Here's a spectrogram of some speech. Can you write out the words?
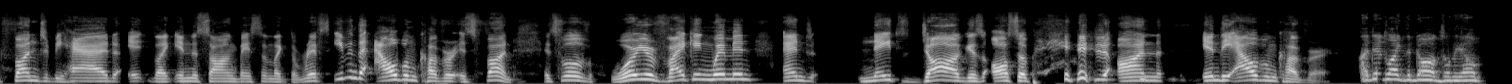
fun to be had it like in the song based on like the riffs even the album cover is fun it's full of warrior viking women and nate's dog is also painted on in the album cover I did like the dogs on the album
